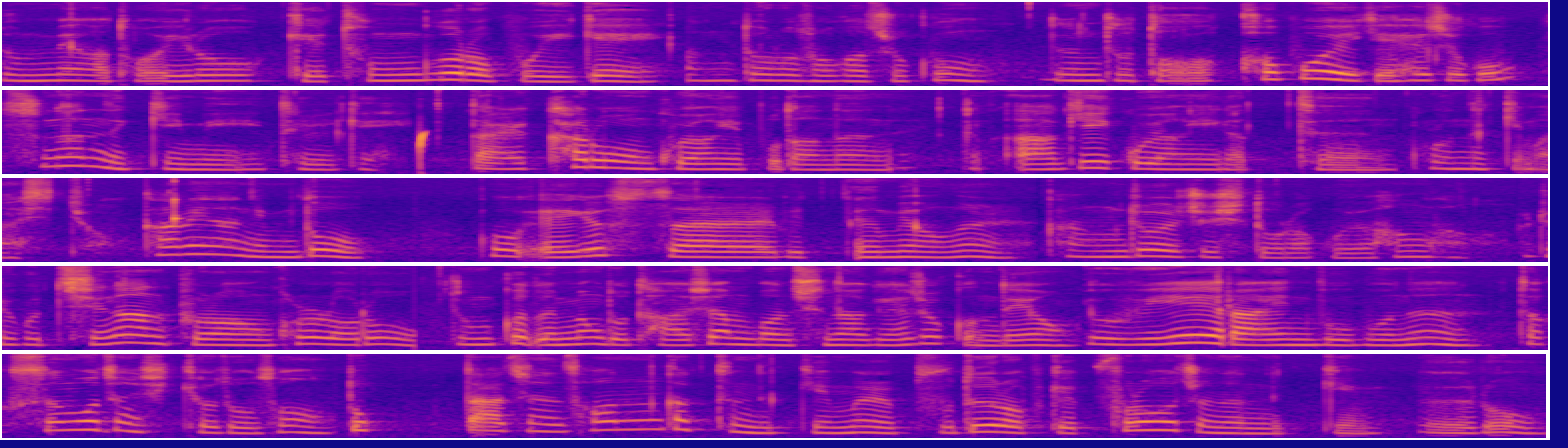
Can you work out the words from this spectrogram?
눈매가 더 이렇게 둥글어 보이게 만들어줘가지고 눈도 더 커 보이게 해주고 순한 느낌이 들게 날카로운 고양이보다는 아기 고양이 같은 그런 느낌 아시죠? 카리나 님도 꼭 애교살 밑 음영을 강조해 주시더라고요, 항상. 그리고 진한 브라운 컬러로 눈끝 음영도 다시 한번 진하게 해줄 건데요. 이 위에 라인 부분은 딱 smudging 시켜줘서 똑 따진 선 같은 느낌을 부드럽게 풀어주는 느낌으로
